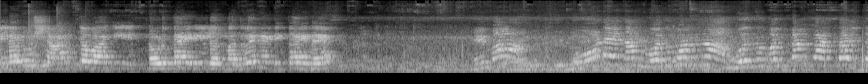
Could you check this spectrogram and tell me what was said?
ಎಲ್ಲರೂ ಶಾಂತವಾಗಿ ನೋಡ್ತಾ ಇರಿ ಇಲ್ಲೊಂದು ಮದುವೆ ನಡೀತಾ ಇದೆ. ನೋಡೆ ನಮ್ ಮದುಮಗ ಒಂದು ಮದ್ಮಗ್ ಇದ್ದ.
